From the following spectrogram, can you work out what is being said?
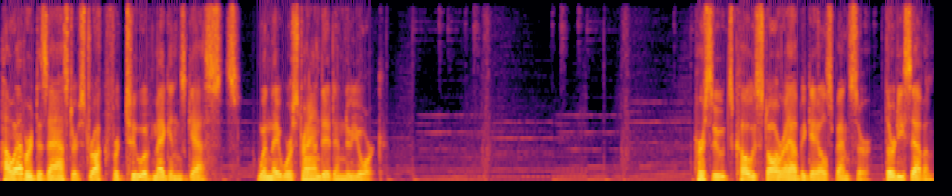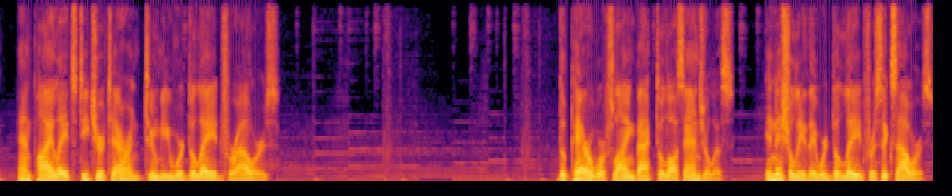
However disaster struck for two of Meghan's guests when they were stranded in New York. Her Suits co-star Abigail Spencer, 37, and Pilates teacher Taryn Toomey were delayed for hours. The pair were flying back to Los Angeles. Initially they were delayed for six hours,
